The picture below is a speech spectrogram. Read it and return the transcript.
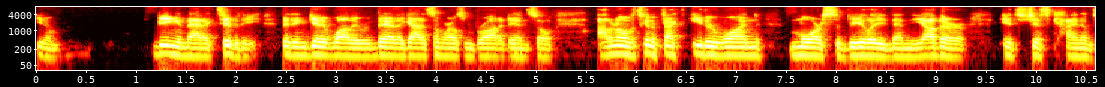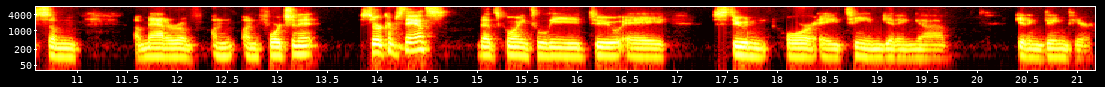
you know being in that activity they didn't get it while they were there they got it somewhere else and brought it in so i don't know if it's going to affect either one more severely than the other it's just kind of some a matter of un, unfortunate circumstance that's going to lead to a student or a team getting uh, getting dinged here.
